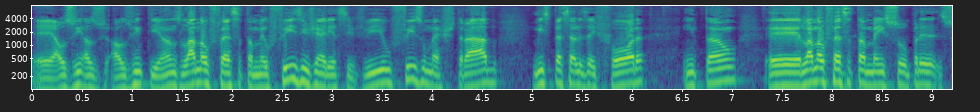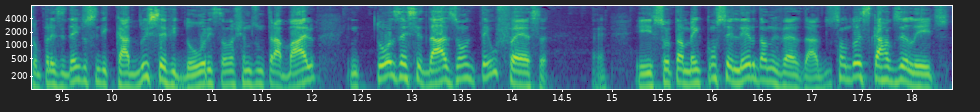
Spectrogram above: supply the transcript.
é, aos, aos, aos 20 anos. Lá na UFESA também eu fiz engenharia civil, fiz um mestrado, me especializei fora. Então, é, lá na UFESA também sou, pre, sou presidente do Sindicato dos Servidores, então nós temos um trabalho em todas as cidades onde tem UFESA. Né? E sou também conselheiro da universidade. São dois cargos eleitos.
